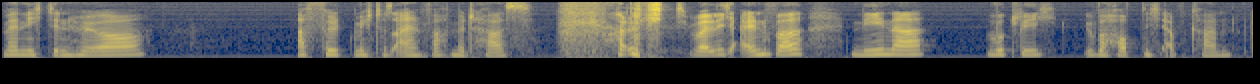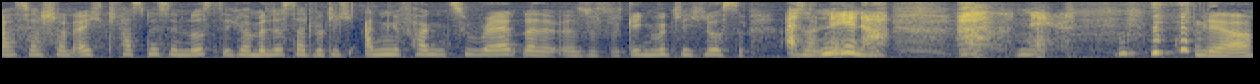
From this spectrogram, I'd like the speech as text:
wenn ich den höre, erfüllt mich das einfach mit Hass. weil, ich, weil ich einfach Nena wirklich überhaupt nicht ab kann. Das war schon echt fast ein bisschen lustig, weil Melissa hat wirklich angefangen zu ranten. Also es ging wirklich los. So, Also Nena! Ah, Nee. Ja.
